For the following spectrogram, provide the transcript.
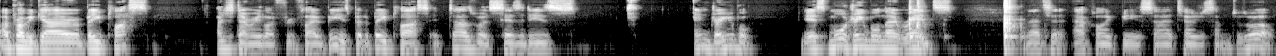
I'd probably go a B plus. I just don't really like fruit flavored beers, but a B plus, it does what it says it is, and drinkable. Yes, more drinkable than that Reds, and that's an alcoholic beer, so it tells you something as well.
